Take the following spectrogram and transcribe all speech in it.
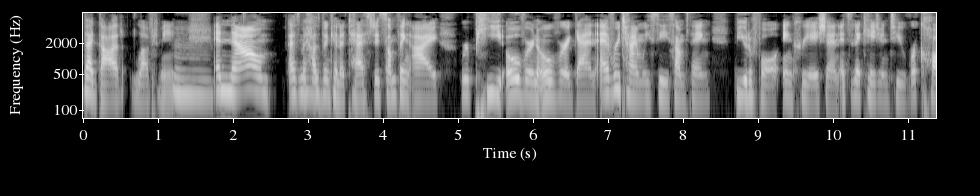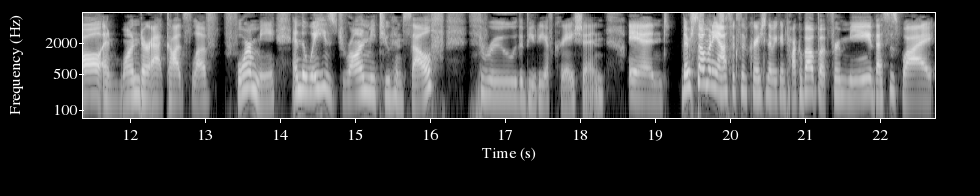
that God loved me. Mm. And now, as my husband can attest, it's something I repeat over and over again every time we see something beautiful in creation. It's an occasion to recall and wonder at God's love for me and the way he's drawn me to himself through the beauty of creation. And there's so many aspects of creation that we can talk about, but for me, this is why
